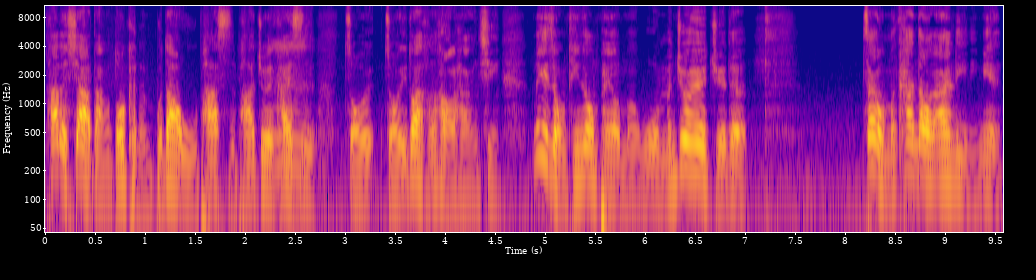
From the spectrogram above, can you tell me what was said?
它的下档都可能不到五趴十趴，就会开始嗯走、走一段很好的行情。那种听众朋友们，我们就会觉得。在我们看到的案例里面，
